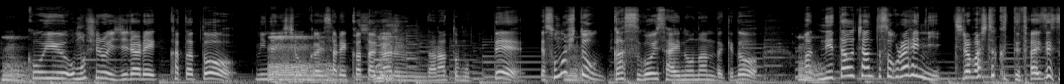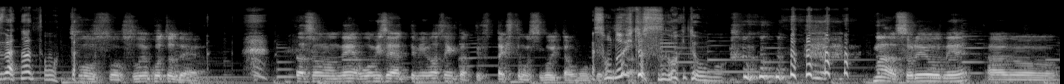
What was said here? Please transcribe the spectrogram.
うん。こういう面白いいじられ方とみんなに紹介され方があるんだなと思っていやその人がすごい才能なんだけど、まあ、うんネタをちゃんとそこら辺に散らばしとくって大切だなと思った。そうそうそういうことだよ。だそのね大見さんやってみませんかって振った人もすごいとは思うけどさ。その人すごいと思う。まあそれをねあの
